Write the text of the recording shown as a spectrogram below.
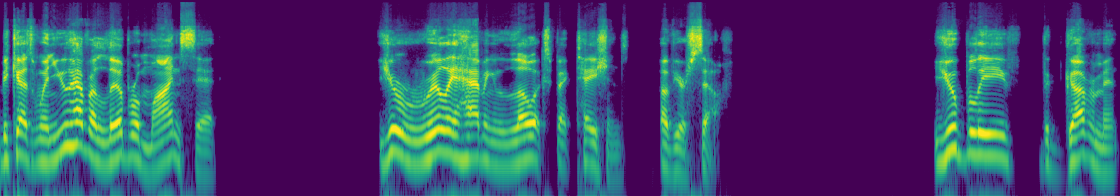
Because when you have a liberal mindset, you're really having low expectations of yourself. You believe the government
